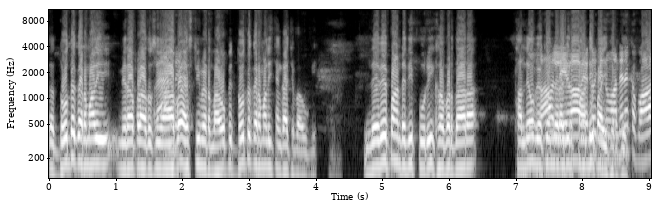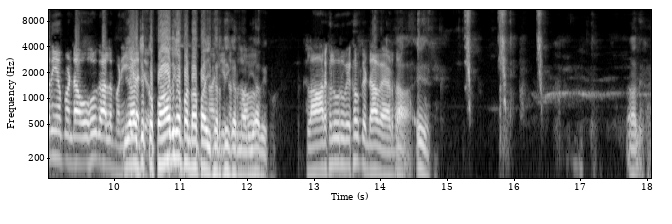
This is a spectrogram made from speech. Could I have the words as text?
ਤਾਂ ਦੁੱਧ ਕਰਮ ਵਾਲੀ ਮੇਰਾ ਭਰਾ ਤੁਸੀਂ ਆਪ ਐਸਟੀਮੇਟ ਲਾਓ ਵੀ ਦੁੱਧ ਕਰਮ ਵਾਲੀ ਚੰਗਾ ਚਵਾਊਗੀ ਲੇਵੇ ਭਾਂਡੇ ਦੀ ਪੂਰੀ ਖਬਰਦਾਰ ਆ ਥੱਲਿਓਂ ਵੇਖੋ ਮੇਰਾ ਜੀ ਲੇਵਾ ਪਾਂਡੀ ਪਾਈ ਫਿਰਦੀ ਨੇ ਕਪਾਹ ਦੀਆਂ ਪੰਡਾ ਉਹ ਗੱਲ ਬਣੀ ਅੱਜ ਕਪਾਹ ਦੀਆਂ ਪੰਡਾ ਪਾਈ ਫਿਰਦੀ ਕਰਨ ਵਾਲੀ ਆ ਵੇਖੋ। ਖਲਾਰ ਖਲੂਰ ਵੇਖੋ ਕਿੱਡਾ ਵੈੜਦਾ। ਆ ਇਹ ਆ ਦੇਖੋ।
